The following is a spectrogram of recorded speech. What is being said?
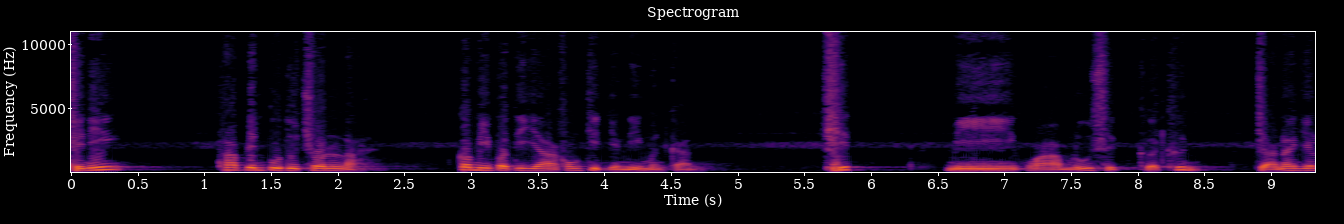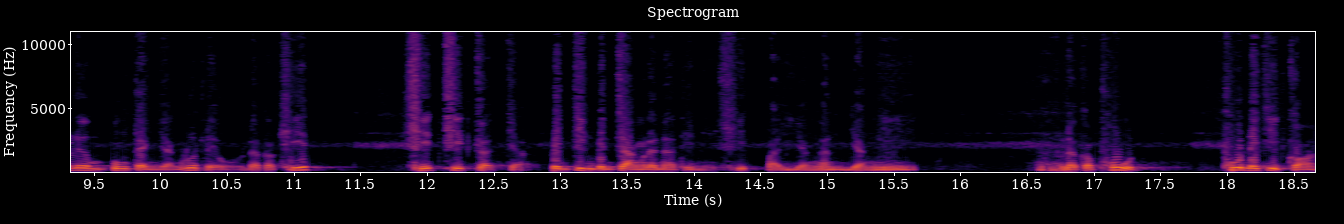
ทีนี้ถ้าเป็นปุตุชนล่ะ ก็มีปฏิยาของจิตอย่างนี้เหมือนกัน คิดมีความรู้สึกเกิดขึ้น จากนั้นจะเริ่มปรุงแต่งอย่างรวดเร็ว แล้วก็คิด คิดคิดก็จะเป็นจริงเป็นจังแล้วนะทีนี้คิดไปอย่างนั้นอย่างนี้ แล้วก็พูดพูดในจิตก่อน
